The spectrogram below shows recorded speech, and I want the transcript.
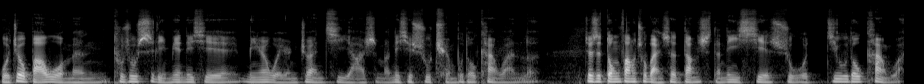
我就把我们图书室里面那些名人伟人传记啊，什么那些书全部都看完了，就是东方出版社当时的那些书，我几乎都看完。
